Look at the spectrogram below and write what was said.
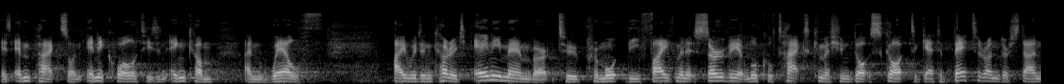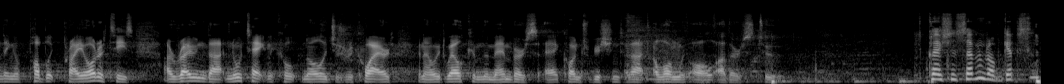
is impacts on inequalities in income and wealth. I would encourage any member to promote the five-minute survey at localtaxcommission.scot to get a better understanding of public priorities around that. No technical knowledge is required, and I would welcome the member's uh, contribution to that, along with all others too. Question 7, Rob Gibson.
